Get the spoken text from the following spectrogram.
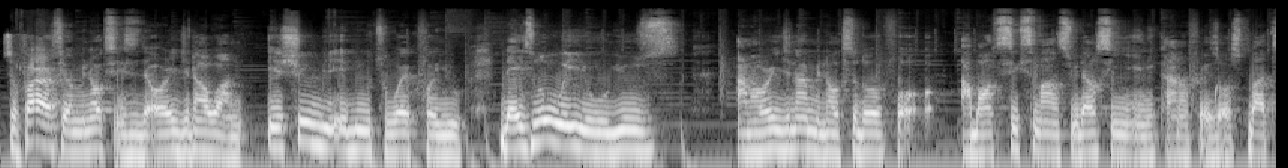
So far as your minox is the original one it should be able to work for you. There is no way you will use an original minoxidil for about six months without seeing any kind of results. But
